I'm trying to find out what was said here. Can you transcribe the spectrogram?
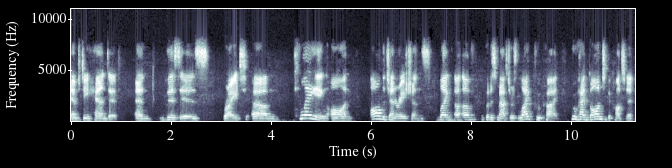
empty handed. And this is, right, um, playing on all the generations like uh, of Buddhist masters like Kukai who had gone to the continent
